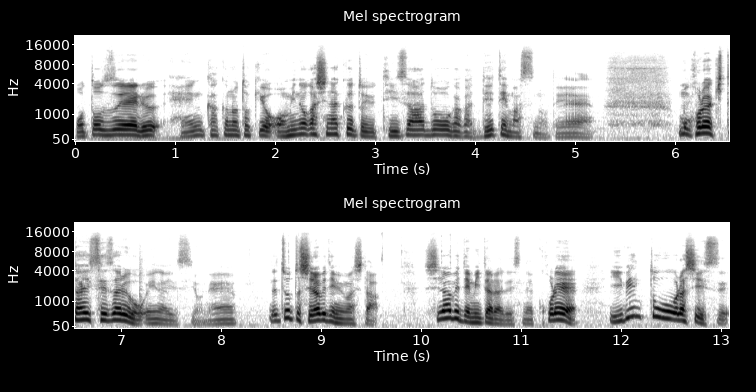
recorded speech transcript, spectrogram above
訪れる変革の時をお見逃しなくというティザー動画が出てますのでもうこれは期待せざるを得ないですよね。でちょっと調べてみました。調べてみたらですねこれイベントらしいです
